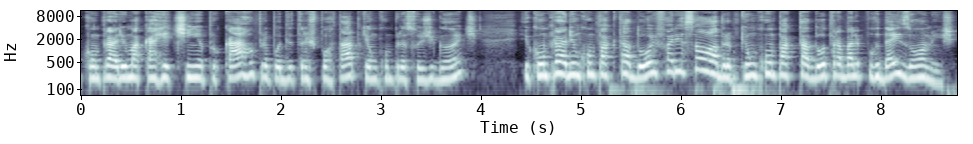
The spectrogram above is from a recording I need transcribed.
compraria uma carretinha para o carro para poder transportar, porque é um compressor gigante, e compraria um compactador e faria essa obra, porque um compactador trabalha por 10 homens.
